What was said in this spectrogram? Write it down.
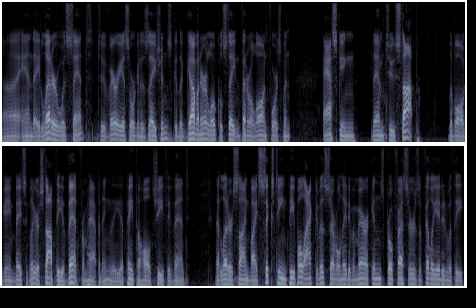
Uh, and a letter was sent to various organizations, the governor, local, state, and federal law enforcement, asking them to stop the ball game, basically, or stop the event from happening, the uh, Paint the Hall Chief event. That letter signed by 16 people, activists, several Native Americans, professors affiliated with the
